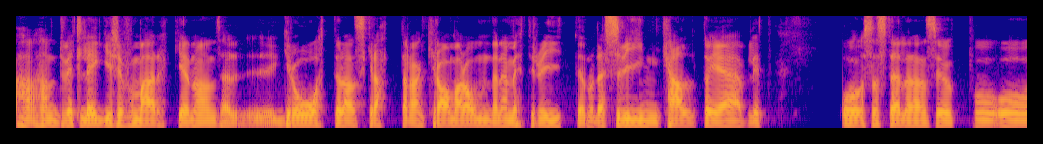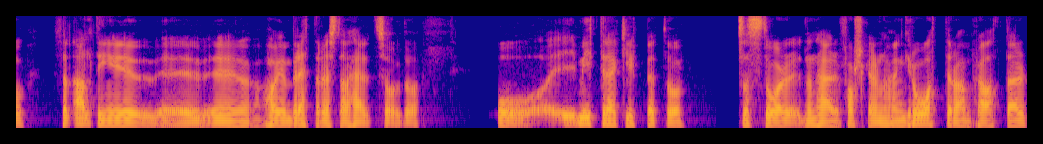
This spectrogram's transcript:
han, han du vet, lägger sig på marken och han så här, eh, gråter och han skrattar och han kramar om den här meteoriten och det är svinkallt och jävligt. Och så ställer han sig upp och, och så allting är, eh, eh, har ju en berättarröst av Herzog. Då. Och i, mitt i det här klippet då, så står den här forskaren och han gråter och han pratar.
